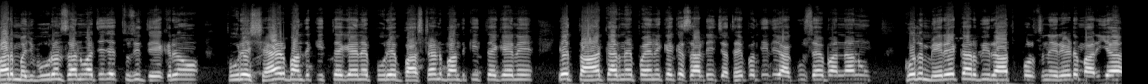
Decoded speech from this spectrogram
ਪਰ ਮਜਬੂਰਨ ਸਾਨੂੰ ਅੱਜ ਜੇ ਤੁਸੀਂ ਦੇਖ ਰਹੇ ਹੋ ਪੂਰੇ ਸ਼ਹਿਰ ਬੰਦ ਕੀਤੇ ਗਏ ਨੇ, ਪੂਰੇ ਬੱਸ ਸਟੈਂਡ ਬੰਦ ਕੀਤੇ ਗਏ ਨੇ। ਇਹ ਤਾਂ ਕਰਨੇ ਪਏ ਨੇ ਕਿ ਸਾਡੀ ਜਥੇਬੰਦੀ ਦੇ ਆਗੂ ਸਾਹਿਬਾਨਾਂ ਨੂੰ ਖੁਦ ਮੇਰੇ ਘਰ ਵੀ ਰਾਤ ਪੁਲਿਸ ਨੇ ਰੇਡ ਮਾਰੀ ਆ।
